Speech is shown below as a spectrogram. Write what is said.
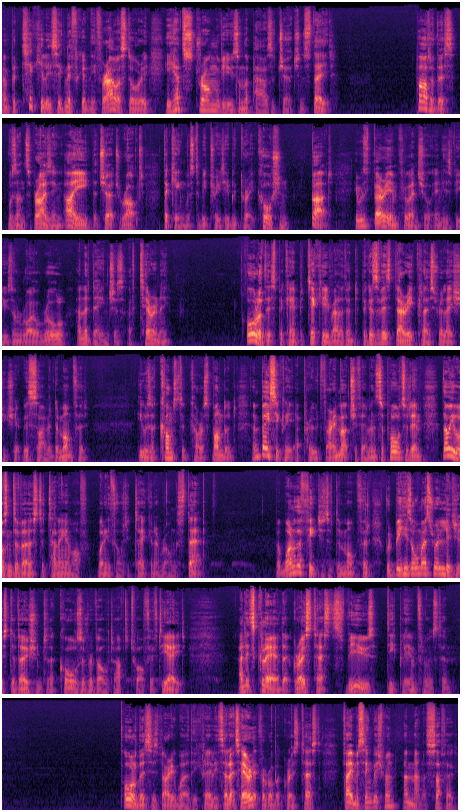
And particularly significantly for our story, he had strong views on the powers of church and state. Part of this was unsurprising, i.e., the church rocked, the king was to be treated with great caution, but he was very influential in his views on royal rule and the dangers of tyranny. All of this became particularly relevant because of his very close relationship with Simon de Montfort. He was a constant correspondent and basically approved very much of him and supported him, though he wasn't averse to telling him off when he thought he'd taken a wrong step. But one of the features of de Montfort would be his almost religious devotion to the cause of revolt after 1258, and it's clear that Grosseteste's views deeply influenced him. All of this is very worthy, clearly, so let's hear it for Robert Grosseteste, famous Englishman and man of Suffolk.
